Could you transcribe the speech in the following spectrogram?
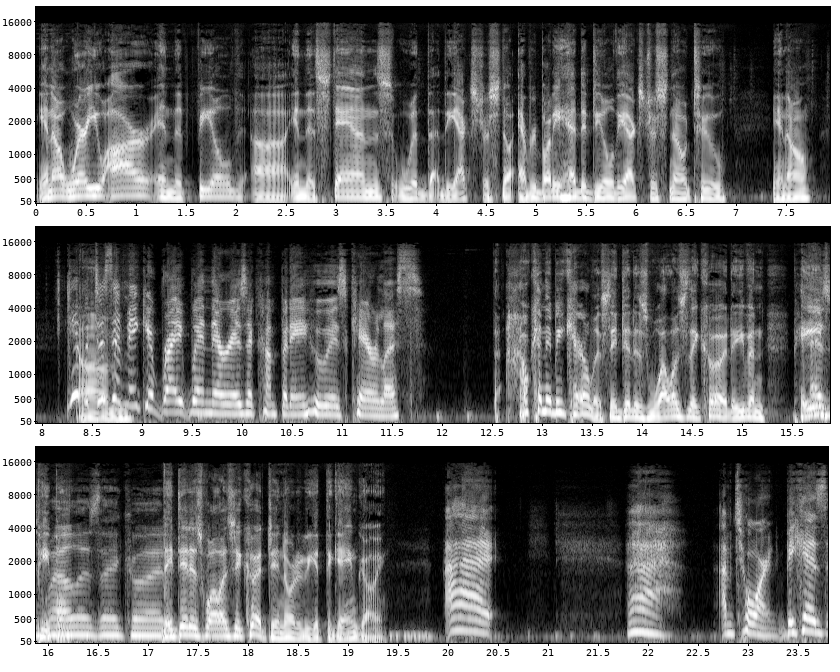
you know, where you are in the field, uh, in the stands with the, the extra snow. Everybody had to deal with the extra snow too. You know, Yeah, but does Um, it make it right when there is a company who is careless? How can they be careless? They did as well as they could. Even paid people. as well as they could. they did as well as they could to, in order to get the game going. I, ah, I'm torn because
